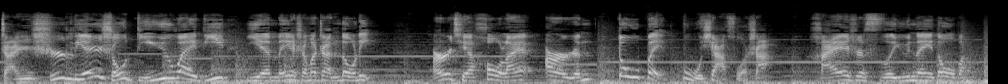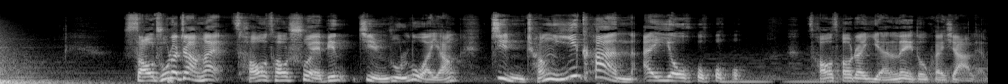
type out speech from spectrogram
暂时联手抵御外敌，也没什么战斗力。而且后来二人都被部下所杀，还是死于内斗吧。扫除了障碍，曹操率兵进入洛阳。进城一看，哎呦，曹操这眼泪都快下来了。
